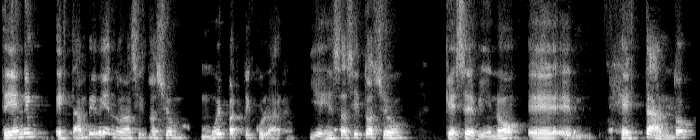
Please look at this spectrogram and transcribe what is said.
tienen, están viviendo una situación muy particular y es esa situación que se vino eh, gestando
